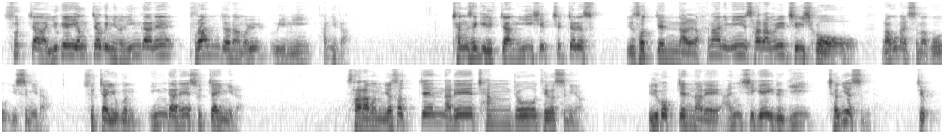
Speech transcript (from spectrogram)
숫자 6의 영적 의미는 인간의 불완전함을 의미합니다. 창세기 1장 27절에서 여섯째 날 하나님이 사람을 지으시고 라고 말씀하고 있습니다. 숫자 6은 인간의 숫자입니다. 사람은 여섯째 날에 창조되었으며 일곱째 날에 안식에 이르기 전이었습니다. 즉,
